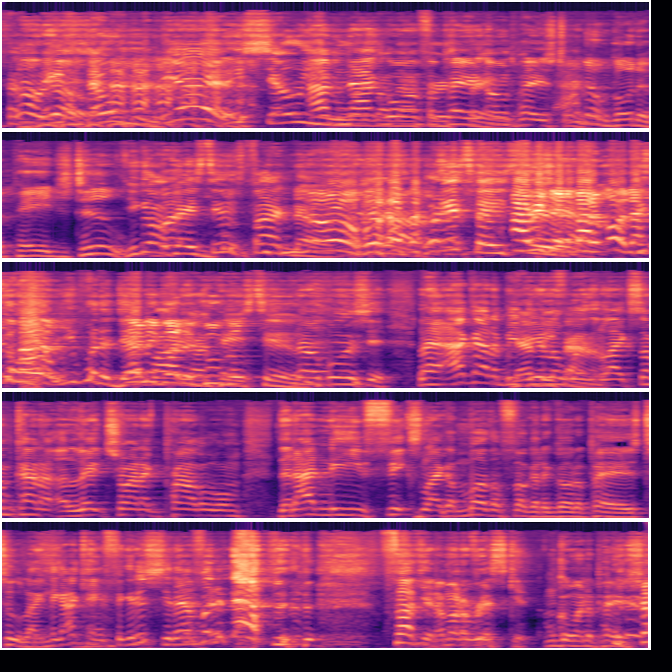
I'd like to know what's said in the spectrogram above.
Oh, they no. show you. Yeah, They show you. I'm not going for page, page. on page two. I don't go to page two. You go on page two? Fuck no. No. What is page two? I reached at the bottom. Oh, that's you the put- bottom. You put a Let dead me go to on Google. page two. No bullshit. Like I gotta be Never be dealing with like some kind of electronic problem that I need fixed like a motherfucker to go to page two. Like nigga, I can't figure this shit out for nothing. Fuck it, I'm gonna risk it. I'm going to page two.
